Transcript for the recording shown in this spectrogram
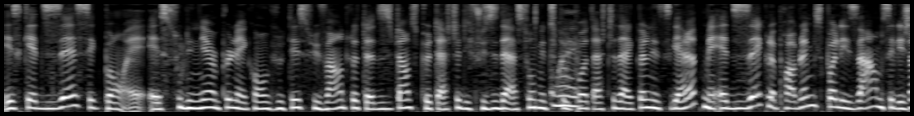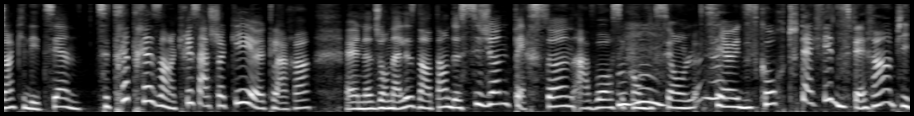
Et ce qu'elle disait, c'est que bon, elle, elle soulignait un peu l'incongruité suivante. Tu as 18 ans, tu peux t'acheter des fusils d'assaut, mais tu Ouais. peux pas t'acheter d'alcool ni de cigarettes. Mais elle disait que le problème, c'est pas les armes, c'est les gens qui les tiennent. C'est très, très ancré. Ça a choqué euh, Clara, euh, notre journaliste, d'entendre de si jeunes personnes avoir ces convictions-là. C'est un discours tout à fait différent. Puis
